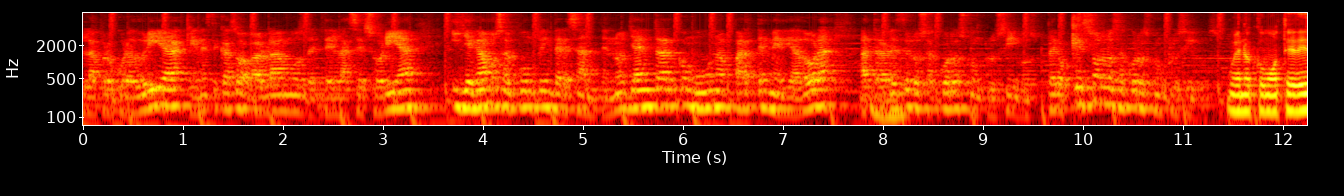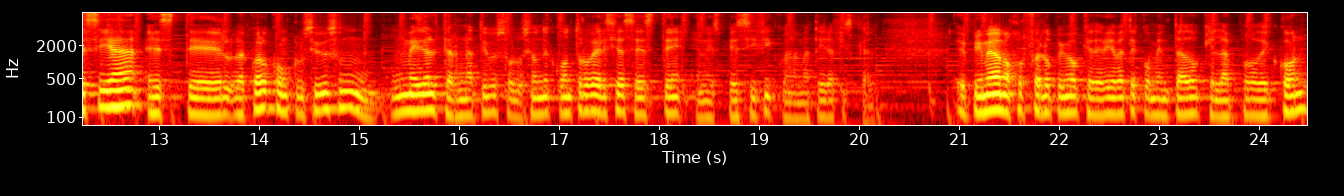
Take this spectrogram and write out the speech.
la Procuraduría, que en este caso hablábamos de, la asesoría, y llegamos al punto interesante, ¿no? Ya entrar como una parte mediadora a través de los acuerdos conclusivos. Pero, ¿qué son los acuerdos conclusivos? Bueno, como te decía, este, el acuerdo conclusivo es un, un medio alternativo de solución de controversias, este en específico en la materia fiscal. El primero, a lo mejor fue lo primero que debía haberte comentado, que la PRODECON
